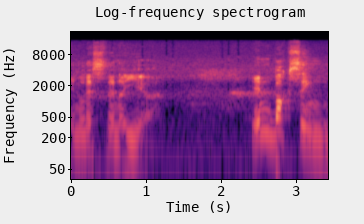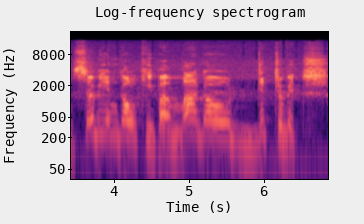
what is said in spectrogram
in less than a year. In boxing, Serbian goalkeeper Marko Dmitrovic,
